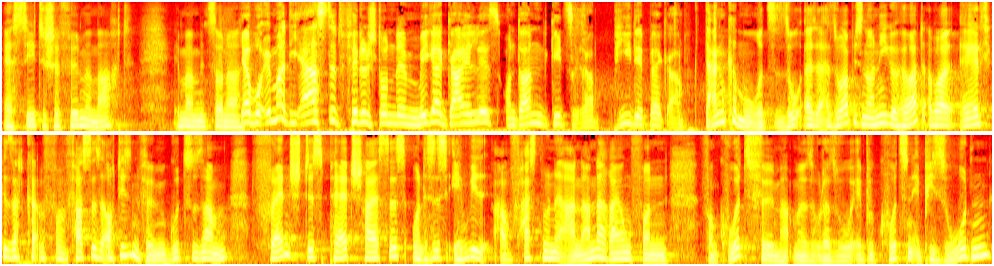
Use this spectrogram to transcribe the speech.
ästhetische Filme macht. Immer mit so einer. Ja, wo immer die erste Viertelstunde mega geil ist und dann geht's rapide bergab. Danke, Moritz. So, also, so habe ich es noch nie gehört, aber ehrlich gesagt fasst es auch diesen Film gut zusammen. French Dispatch heißt es und es ist irgendwie fast nur eine Aneinanderreihung von, von Kurzfilmen, hat man es, oder so kurzen Episoden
